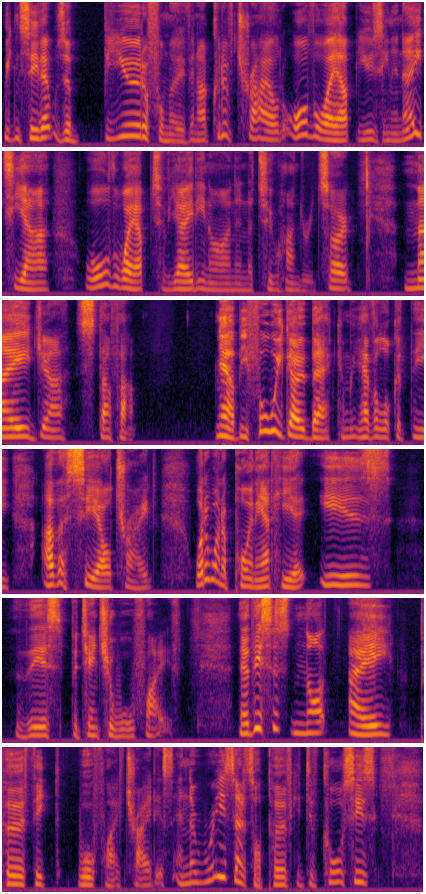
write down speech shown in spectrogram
we can see that was a beautiful move and I could have trailed all the way up using an ATR all the way up to the 89 and the 200 so major stuff up. Now before we go back and we have a look at the other CL trade what I want to point out here is this potential wolf wave. Now this is not a perfect wolf wave traders. And the reason it's not perfect of course is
